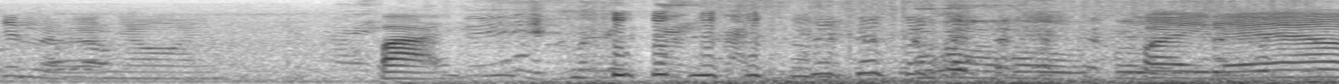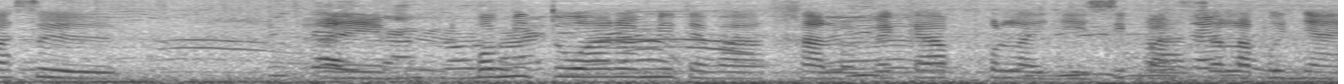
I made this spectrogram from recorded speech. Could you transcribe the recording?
กินแล้วก็ยอยไปไปแล้วสื่อไอ้บ่มีตัวนะมีแต่ว่าค่ารถไปกลับคนละ20บาทสำหรับผู้ใหญ่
